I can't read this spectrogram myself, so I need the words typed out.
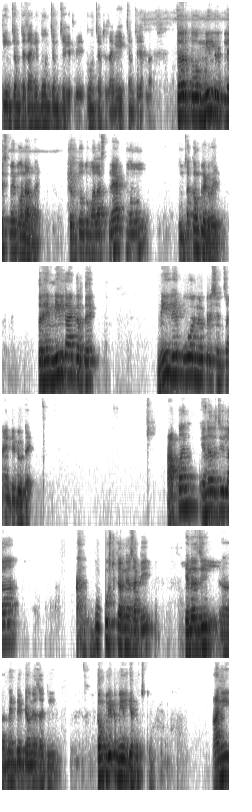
तीन चमच्या जागी दोन चमचे घेतले दोन चमच्या जागी एक चमचा घेतला तर तो मिल रिप्लेसमेंट होणार नाही. तर तो तुम्हाला स्नॅक म्हणून तुमचा कंप्लीट होईल. तर हे मिल काय करते मील हे पुअर न्यूट्रिशनचा अँटीट्यूट आहे. आपण एनर्जीला बूस्ट करण्यासाठी एनर्जी मेंटेन ठेवण्यासाठी कंप्लीट मील घेत असतो. आणि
